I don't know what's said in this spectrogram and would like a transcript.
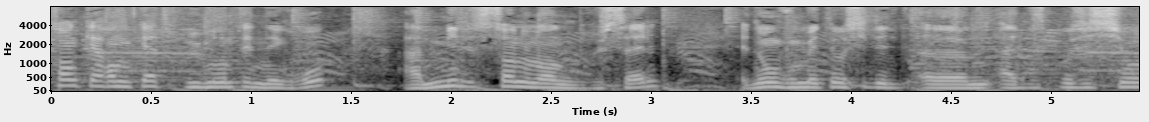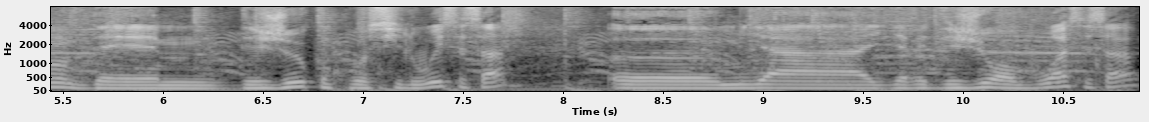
144 rue Monténégro, à 1190 Bruxelles. Et donc vous mettez aussi euh, à disposition des, jeux qu'on peut aussi louer, c'est ça? Euh, Il y, a, il y avait des jeux en bois, c'est ça?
